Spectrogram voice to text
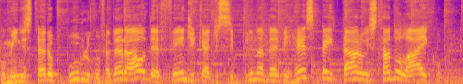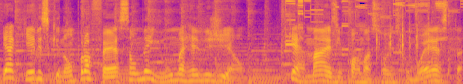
O Ministério Público Federal defende que a disciplina deve respeitar o Estado laico e aqueles que não professam nenhuma religião. Quer mais informações como esta?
